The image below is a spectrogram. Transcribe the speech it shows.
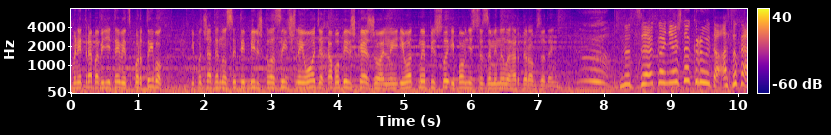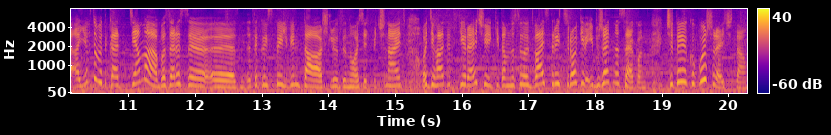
мені треба відійти від спортивок і почати носити більш класичний одяг або більш кежуальний. І от ми пішли і повністю замінили гардероб за день. Ну це, звісно, круто. А слухай, а є в тебе така тема, бо зараз е, е, такий стиль вінтаж люди носять, починають одягати такі речі, які там носили 20-30 років і біжать на секонд. Чи ти купуєш речі там?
